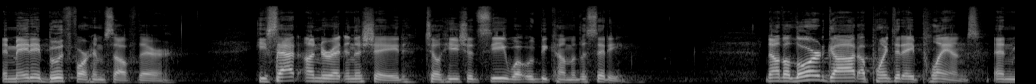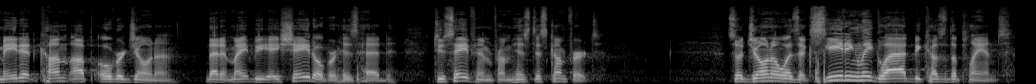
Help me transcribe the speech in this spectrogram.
and made a booth for himself there. He sat under it in the shade till he should see what would become of the city. Now the Lord God appointed a plant and made it come up over Jonah, that it might be a shade over his head, to save him from his discomfort. So Jonah was exceedingly glad because of the plant.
